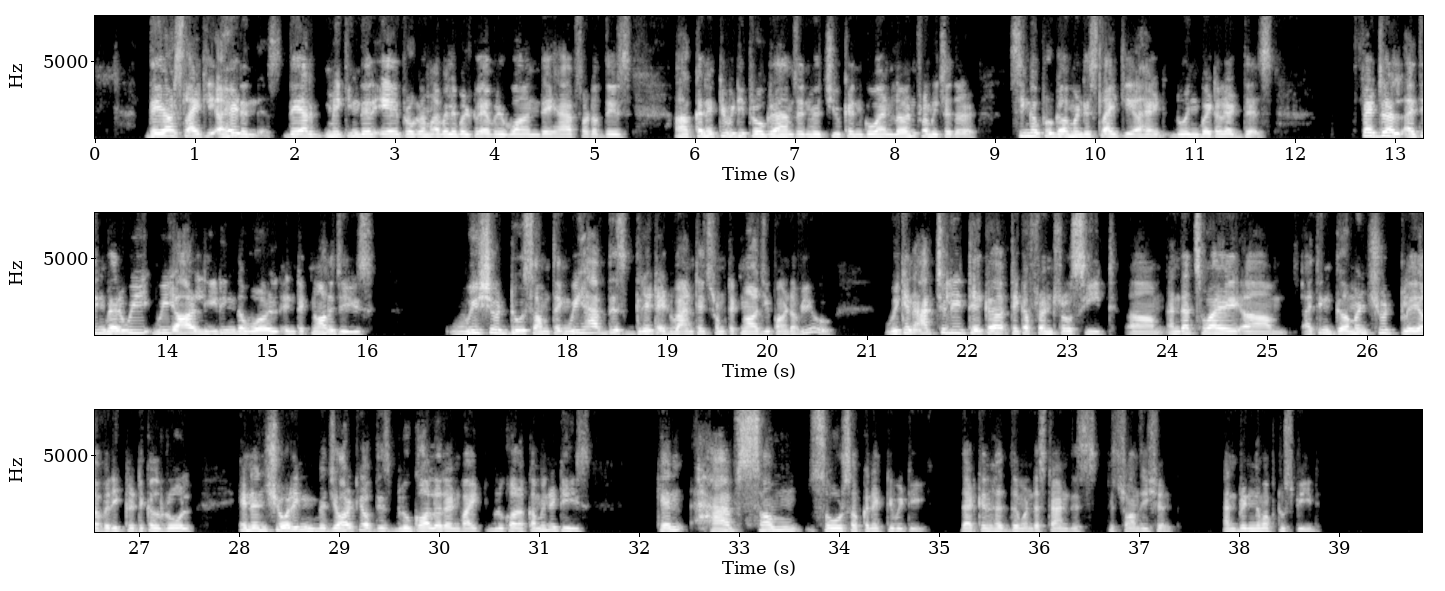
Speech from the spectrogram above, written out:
They are slightly ahead in this. They are making their AI program available to everyone. They have sort of these uh, connectivity programs in which you can go and learn from each other. Singapore government is slightly ahead, doing better at this. Federal, I think, where we we are leading the world in technologies, we should do something we have this great advantage from technology point of view we can actually take a take a front row seat um, and that's why um, i think government should play a very critical role in ensuring majority of these blue collar and white blue collar communities can have some source of connectivity that can help them understand this this transition and bring them up to speed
